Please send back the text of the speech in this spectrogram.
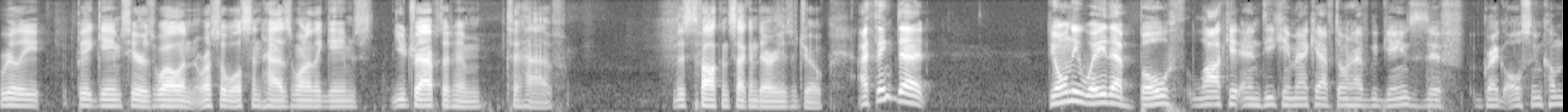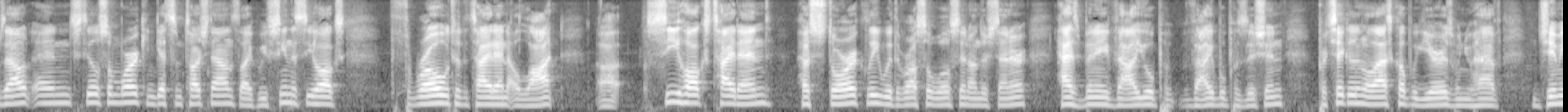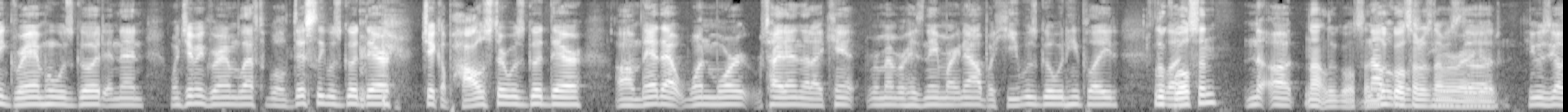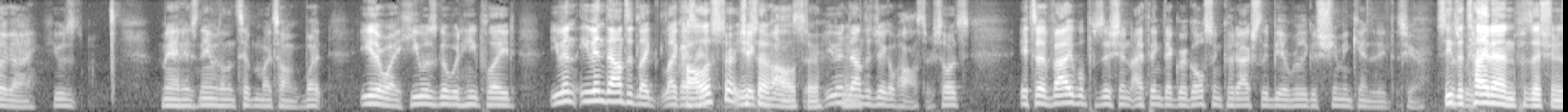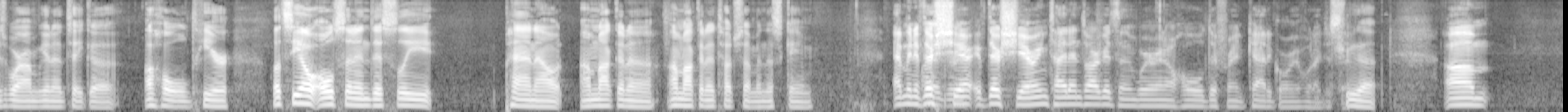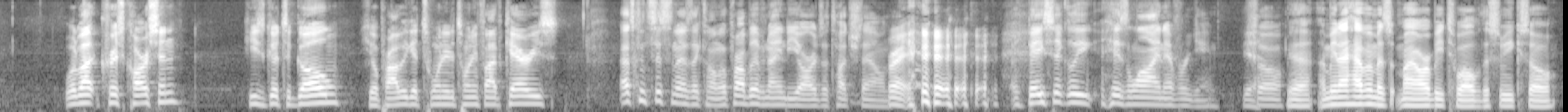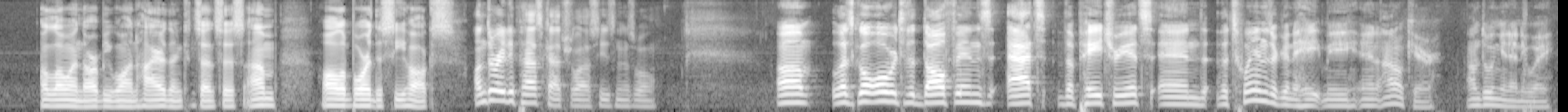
really big games here as well, and Russell Wilson has one of the games you drafted him to have. This Falcon secondary is a joke. I think that the only way that both Lockett and DK Metcalf don't have good games is if Greg Olsen comes out and steals some work and gets some touchdowns. Like we've seen the Seahawks throw to the tight end a lot. Uh, Seahawks tight end historically with Russell Wilson under center has been a valuable valuable position, particularly in the last couple of years when you have Jimmy Graham who was good, and then when Jimmy Graham left, Will Dissly was good there. Jacob Hollister was good there. Um, they had that one more tight end that I can't remember his name right now, but he was good when he played. Luke Like- Wilson, No, uh, not Luke Wilson. not Luke, Wilson was He never very the- good. He was the other guy. He was, man, his name was on the tip of my tongue. But either way, he was good when he played. Even even down to like like Hollister? I said, Hollister? You Jacob said Hollister. Even Yeah. down to Jacob Hollister. So it's it's a valuable position. I think that Greg Olsen could actually be a really good streaming candidate this year. See, this the week. tight end position is where I'm gonna take a a hold here. Let's see how Olsen and Dissly pan out. I'm not gonna I'm not gonna touch them in this game. I mean, if they're share if they're sharing tight end targets, then we're in a whole different category of what I just said. True that. Um, What about Chris Carson? He's good to go. He'll probably get 20 to 25 carries. As consistent as they come, he'll probably have 90 yards, a touchdown. Right. Basically, his line every game. Yeah. So Yeah, I mean, I have him as my RB twelve this week, so a low end RB one, higher than consensus. I'm all aboard the Seahawks. underrated pass catcher last season as well. um, let's go over to the Dolphins at the Patriots, and the Twins are gonna hate me, and I don't care. I'm doing it anyway.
